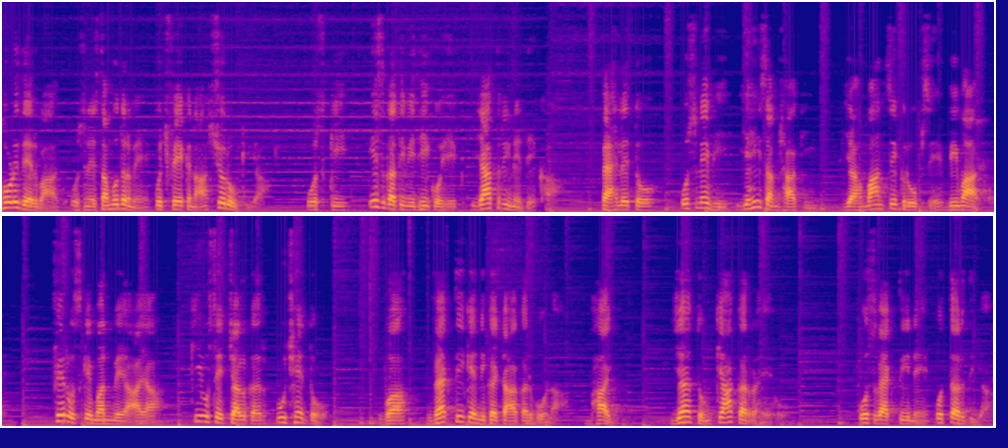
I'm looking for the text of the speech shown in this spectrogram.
थोड़ी देर बाद उसने समुद्र में कुछ फेंकना शुरू किया। उसकी इस गतिविधि को एक यात्री ने देखा। पहले तो उसने भी यही समझा कि यह मानसिक रूप से बीमार है। फिर उसके मन में आया कि उसे चलकर पूछें तो। वह व्यक्ति के निकट आकर बोला भाई, यह तुम क्या कर रहे हो? उस व्यक्ति ने उत्तर दिया,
